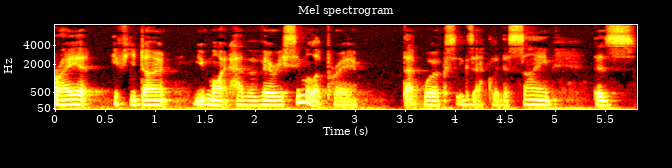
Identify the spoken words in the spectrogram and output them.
pray it. If you don't, you might have a very similar prayer that works exactly the same. There's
